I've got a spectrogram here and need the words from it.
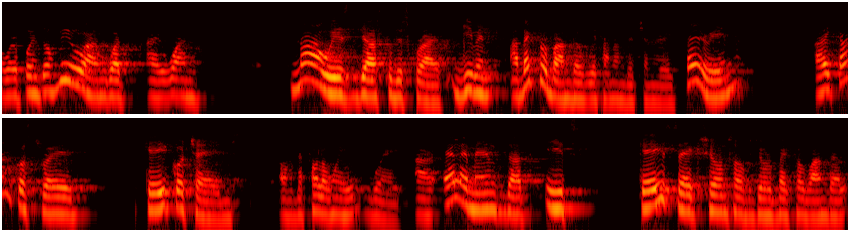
our point of view and what I want now is just to describe, given a vector bundle with an undegenerate pairing, I can constrain k cochains of the following way are elements that each k sections of your vector bundle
